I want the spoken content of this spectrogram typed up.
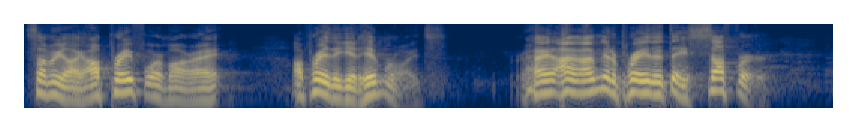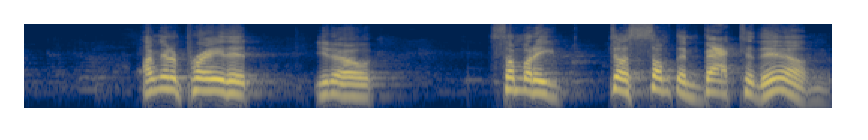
Some of you are like, I'll pray for them, all right. I'll pray they get hemorrhoids, right? I'm going to pray that they suffer. I'm going to pray that, you know, somebody does something back to them,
